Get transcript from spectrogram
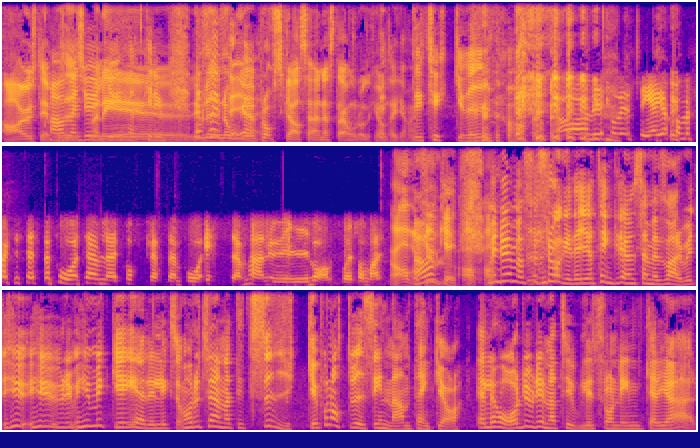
Ja, just det. Ja, precis. men du är det, ju helt grym. det Men blir nog för- eh, proffsklass här nästa gång då, kan jag tänka mig. Det tycker vi. Ja, vi får väl se. Jag kommer faktiskt testa på att tävla i proffsklassen på SM här nu i Vansbro i sommar. Ja, vad kul. okej. Ja, ja. Men du Emma, får jag fråga dig, jag tänker även så här med varvet. Hur, hur, hur mycket är det liksom, har du tränat ditt psyke på något vis innan tänker jag? Eller har du det naturligt från din karriär?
